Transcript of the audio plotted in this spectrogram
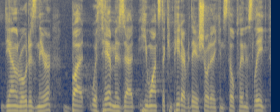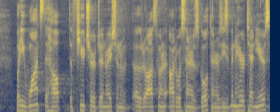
the end of the road is near, but with him is that he wants to compete every day to show that he can still play in this league but he wants to help the future generation of other Ottawa Ottawa Senators goaltenders. He's been here 10 years,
